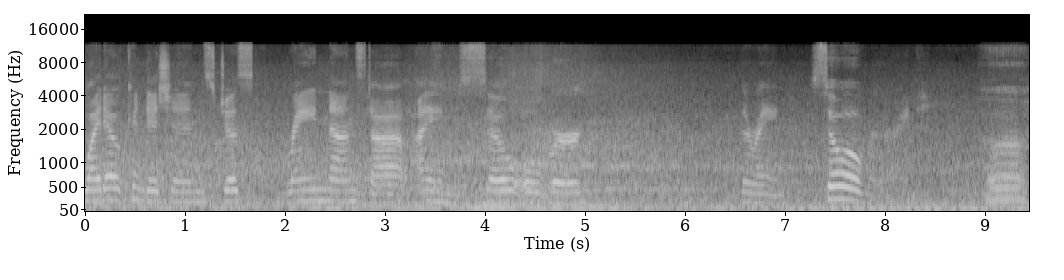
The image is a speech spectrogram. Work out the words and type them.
Whiteout conditions, just rain nonstop. I am so over the rain. So over the rain. Ugh.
